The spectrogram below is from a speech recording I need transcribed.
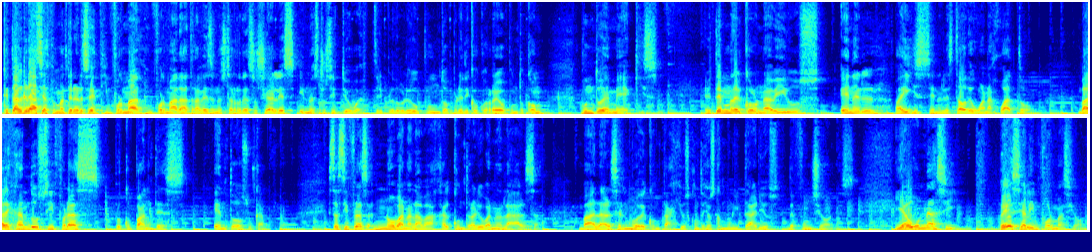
¿Qué tal? Gracias por mantenerse informado, informada a través de nuestras redes sociales y nuestro sitio web www.periodicocorreo.com.mx. El tema del coronavirus en el país, en el estado de Guanajuato, va dejando cifras preocupantes en todo su camino. Estas cifras no van a la baja, al contrario, van a la alza. Va a la alza el número de contagios, contagios comunitarios, de funciones. Y aún así, pese a la información,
